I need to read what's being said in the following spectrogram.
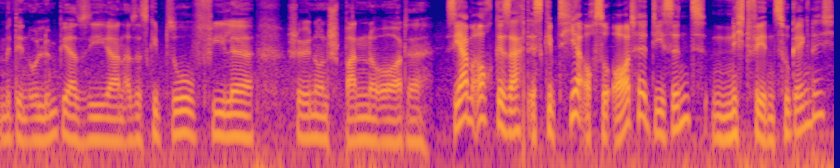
mit den Olympiasiegern. Also es gibt so viele schöne und spannende Orte. Sie haben auch gesagt, es gibt hier auch so Orte, die sind nicht für jeden zugänglich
